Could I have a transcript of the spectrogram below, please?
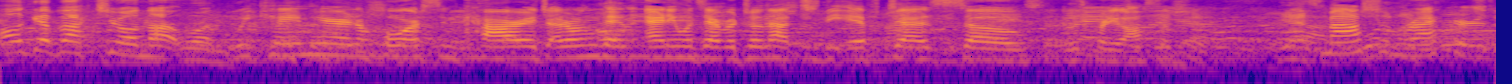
I'll get back to you on that one. We came here in a horse and carriage. I don't think anyone's ever done that to the IFTAs, so it was pretty awesome. Smashing records.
